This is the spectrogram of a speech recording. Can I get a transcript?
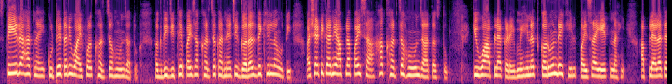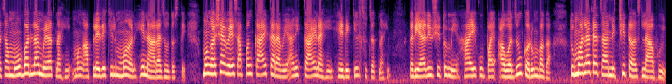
स्थिर राहत नाही कुठेतरी वायफळ खर्च होऊन जातो. अगदी जिथे पैसा खर्च करण्याची गरज देखील नव्हती अशा ठिकाणी आपला पैसा हा खर्च होऊन जात असतो. किंवा आपल्याकडे मेहनत करून देखील पैसा येत नाही आपल्याला त्याचा मोबदला मिळत नाही मग आपले देखील मन हे नाराज होत असते. मग अशा वेळेस आपण काय करावे आणि काय नाही हे देखील सुचत नाही. तर या दिवशी तुम्ही हा एक उपाय आवर्जून करून बघा. तुम्हाला त्याचा निश्चितच लाभ होईल.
